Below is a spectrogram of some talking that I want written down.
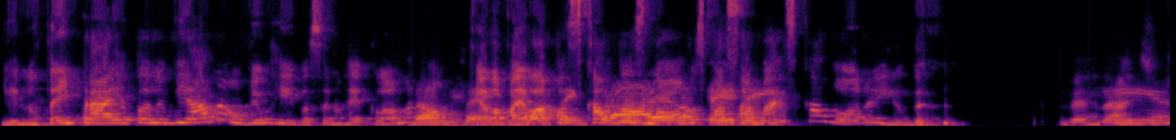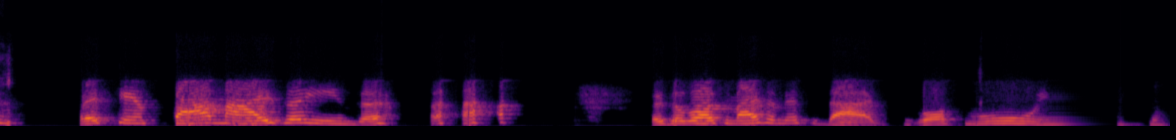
E não tem praia para aliviar, não, viu, Riva? Você não reclama, Não não. Porque tem, ela vai não lá para as Caldas praia, Novas tem passar mais calor ainda. Verdade. Sim, Para esquentar mais ainda. Mas eu gosto mais da minha cidade. Gosto muito.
